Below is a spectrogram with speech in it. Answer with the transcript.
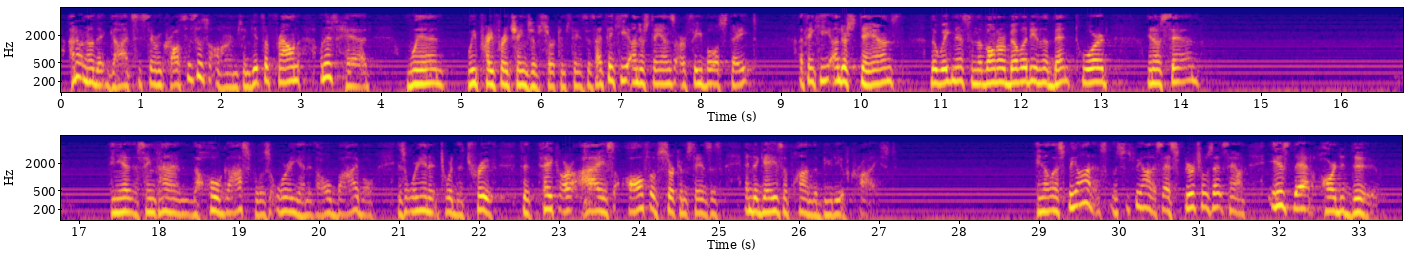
I don't know that God sits there and crosses his arms and gets a frown on his head when we pray for a change of circumstances. I think he understands our feeble estate. I think he understands the weakness and the vulnerability and the bent toward, you know, sin. And yet at the same time, the whole gospel is oriented, the whole Bible is oriented toward the truth, to take our eyes off of circumstances and to gaze upon the beauty of Christ. You know, let's be honest. Let's just be honest. As spiritual as that sounds, is that hard to do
